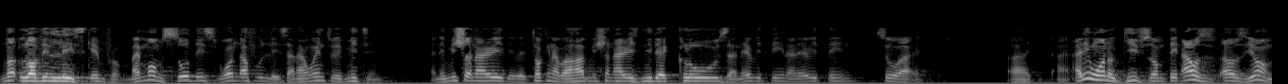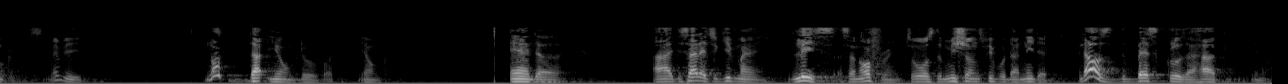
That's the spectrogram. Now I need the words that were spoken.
not loving lace came from. My mom sold this wonderful lace, and I went to a meeting. And the missionary, they were talking about how missionaries needed clothes and everything and everything. So I, I, I didn't want to give something. I was, I was young, maybe not that young though, but young. And uh, I decided to give my lace as an offering towards the missions people that needed. And that was the best clothes I had, you know.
